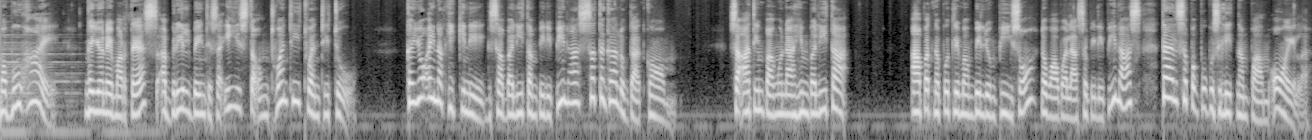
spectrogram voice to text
Mabuhay! Ngayon ay Martes, Abril 26, taong 2022. Kayo ay nakikinig sa Balitang Pilipinas sa Tagalog.com. Sa ating pangunahing balita, 45 bilyong piso nawawala sa Pilipinas dahil sa pagpupusilit ng palm oil.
